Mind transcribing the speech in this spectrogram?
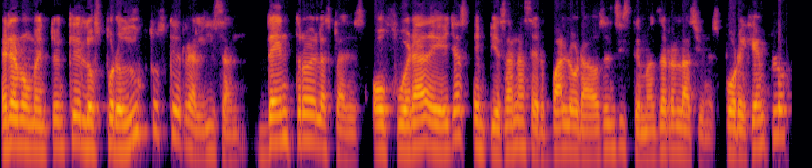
en el momento en que los productos que realizan dentro de las clases o fuera de ellas empiezan a ser valorados en sistemas de relaciones. Por ejemplo,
